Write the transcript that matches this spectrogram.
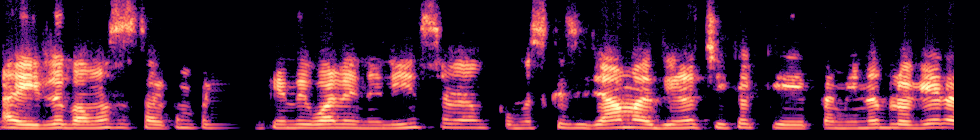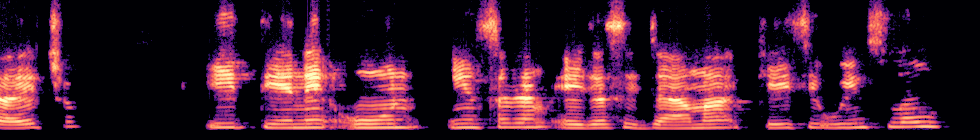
Ahí les vamos a estar compartiendo igual en el Instagram, cómo es que se llama. Es de una chica que también es bloguera, de hecho, y tiene un Instagram. Ella se llama Casey Winslow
